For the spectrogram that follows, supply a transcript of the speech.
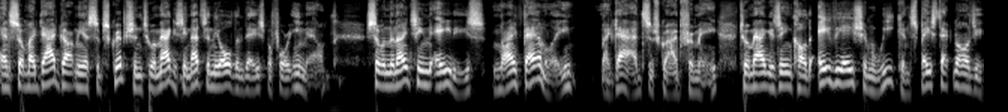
And so my dad got me a subscription to a magazine. That's in the olden days before email. So in the 1980s, my family, my dad subscribed for me to a magazine called Aviation Week and Space Technology,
